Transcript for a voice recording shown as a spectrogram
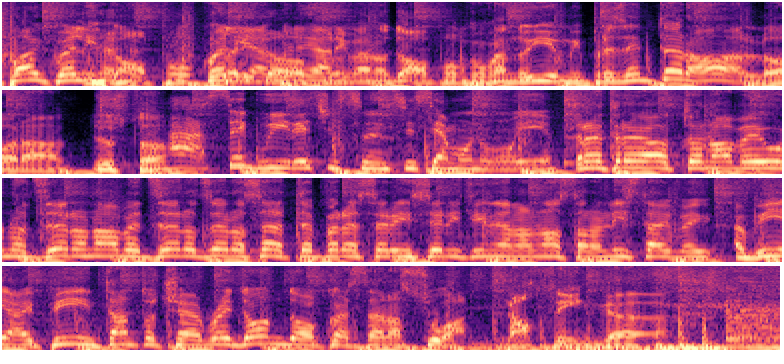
poi quelli dopo, quelli, Quelli dopo. quelli arrivano dopo, quando io mi presenterò, allora, giusto? A seguire ci, ci siamo noi. 338 9109 007 per essere inseriti nella nostra lista VIP. Intanto c'è Redondo, questa è la sua Nothing.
